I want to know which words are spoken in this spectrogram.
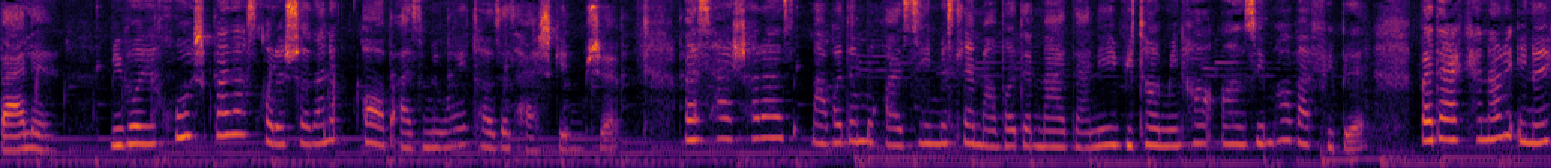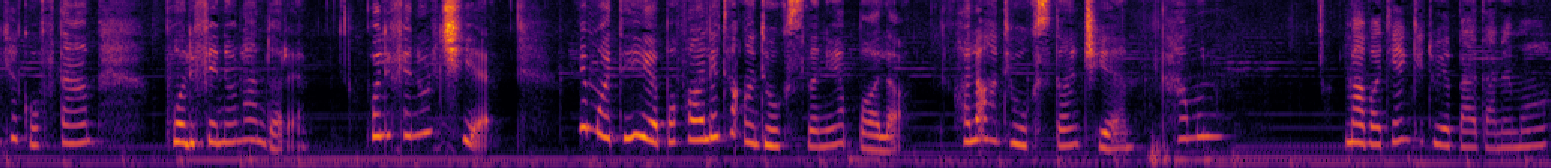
بله. میوه خشک بعد از خارج شدن آب از میوه تازه تشکیل میشه و سرشار از مواد مغذی مثل مواد معدنی، ویتامین ها، آنزیم ها و فیبره و در کنار اینایی که گفتم پلی‌فنول هم داره. پلی‌فنول چیه؟ یه ماده با فعالیت آنتی‌اکسیدانی بالا. حالا آنتی چیه؟ همون موادی که توی بدن ما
